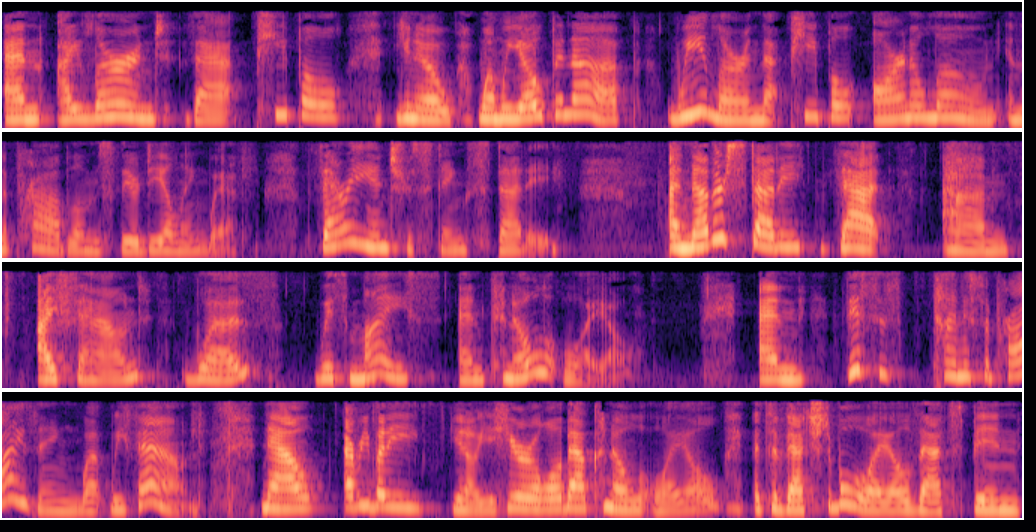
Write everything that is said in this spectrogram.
And I learned that people, you know, when we open up, we learn that people aren't alone in the problems they're dealing with. Very interesting study. Another study that um, I found was with mice and canola oil. And this is kind of surprising what we found. Now, everybody, you know, you hear all about canola oil. It's a vegetable oil that's been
